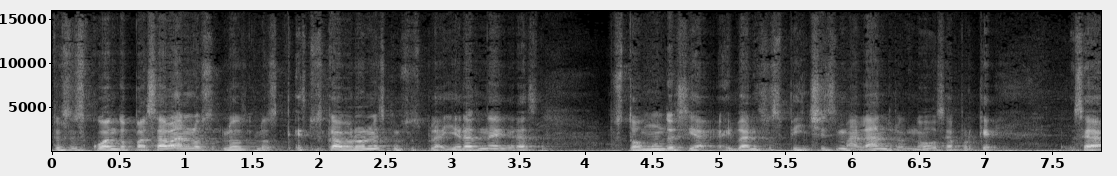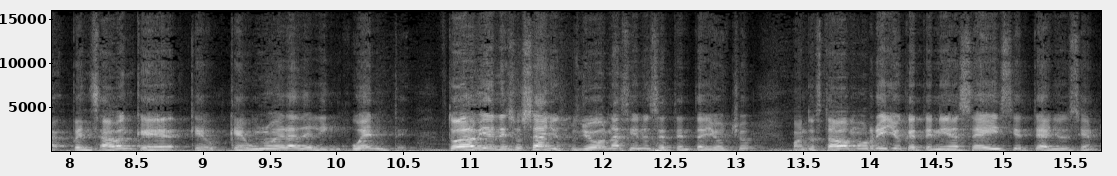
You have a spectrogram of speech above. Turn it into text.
Entonces cuando pasaban los, estos cabrones con sus playeras negras, pues todo el mundo decía, ahí van esos pinches malandros, ¿no? O sea, porque, o sea, pensaban que, que- que uno era delincuente. Todavía en esos años, pues yo nací en el 78, cuando estaba morrillo que tenía 6, 7 años, decían,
